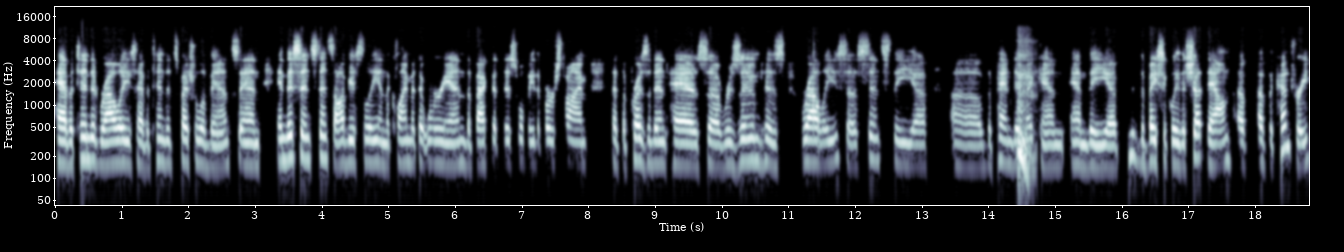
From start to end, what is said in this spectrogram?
have attended rallies, have attended special events, and in this instance, obviously, in the climate that we're in, the fact that this will be the first time that the president has uh, resumed his rallies uh, since the uh, the pandemic and and the uh, the basically the shutdown of, of the country,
